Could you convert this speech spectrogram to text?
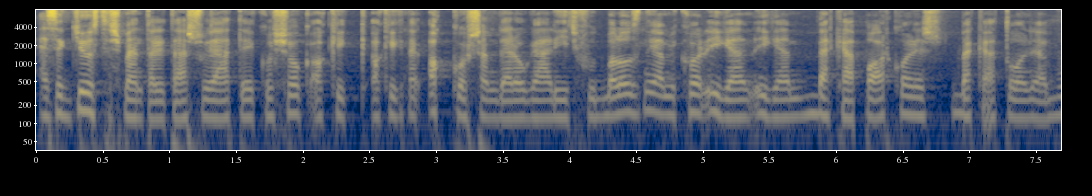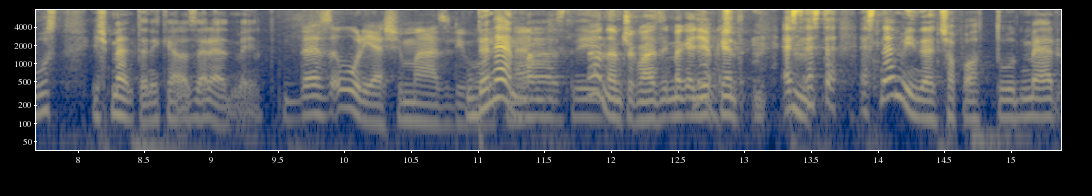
ezek győztes mentalitású játékosok, akik, akiknek akkor sem derogál így futballozni, amikor igen, igen, be kell parkolni, és be kell tolni a buszt, és menteni kell az eredményt. De ez óriási mázli volt, De nem, nem? mázli. Nem, nem csak mázni, meg egyébként... Ezt, ezt, ezt nem minden csapat tud, mert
